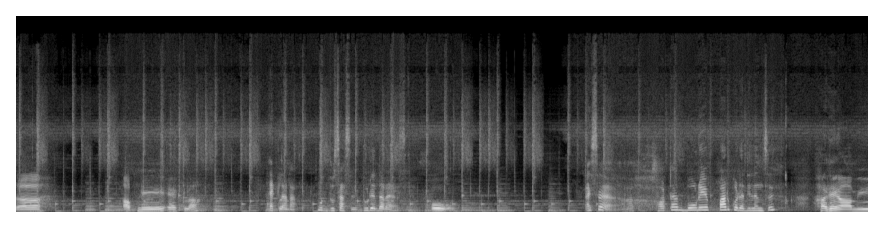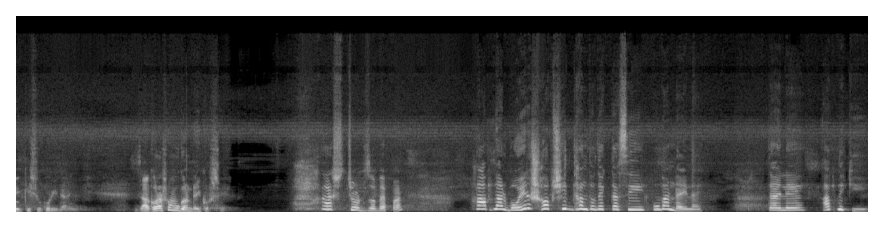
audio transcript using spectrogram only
তা আপনি একলা? একলা না কুদ্দুস আছে দূরে দাঁড়ায় আছে। ও। আচ্ছা হঠাৎ বউরে পার করে দিলেন যে? আরে আমি কিছু করি নাই। যা করা সব উগান্ডাই করছে। আশ্চর্য ব্যাপার। আপনার বইয়ের সব সিদ্ধান্ত দেখতাছি উগান্ডাই নাই। তাইলে আপনি কি?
